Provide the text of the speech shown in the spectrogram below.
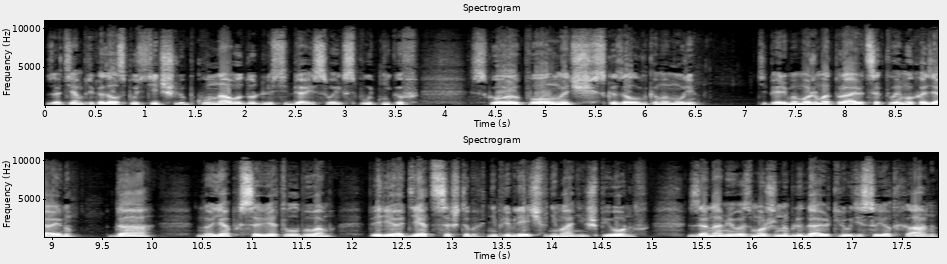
Затем приказал спустить шлюпку на воду для себя и своих спутников. — Скоро полночь, — сказал он Камамуре. — Теперь мы можем отправиться к твоему хозяину. — Да, но я посоветовал бы вам переодеться, чтобы не привлечь внимание шпионов. За нами, возможно, наблюдают люди Суйотхана.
